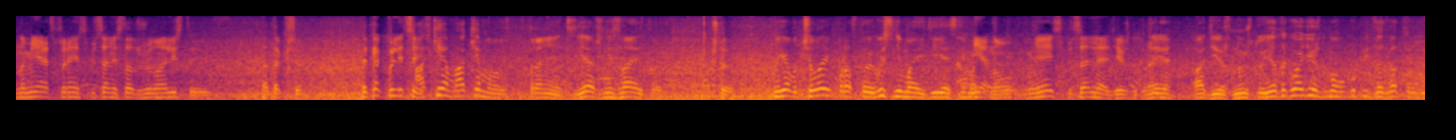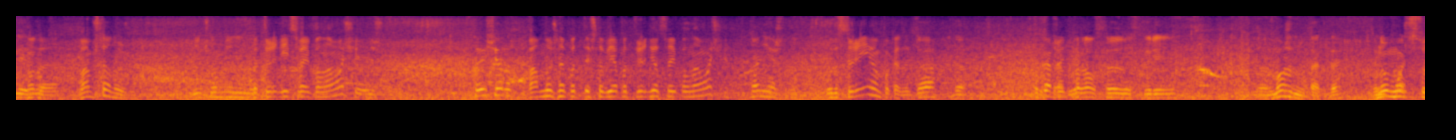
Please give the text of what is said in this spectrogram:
на меня распространяется специальный статус журналиста, и, а так все. Это как полицейский. А кем, а кем он распространяется? Я же не знаю этого. Что? Ну, я вот человек простой, вы снимаете, я снимаю. Не, ну у меня есть специальная одежда. Где? правильно? Одежда. Ну что, я такую одежду могу купить за 20 рублей. Ну да. Вам что нужно? Ничего мне не нужно. Подтвердить свои полномочия или что? Что еще раз? Вам нужно, под- чтобы я подтвердил свои полномочия? Конечно. Удостоверение вам показать? Да, да. Покажите, пожалуйста, свое удостоверение. Да, Можно так, да? Ну, Не можете просто-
